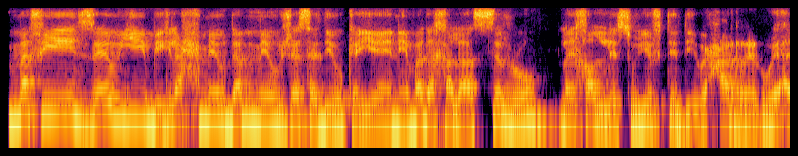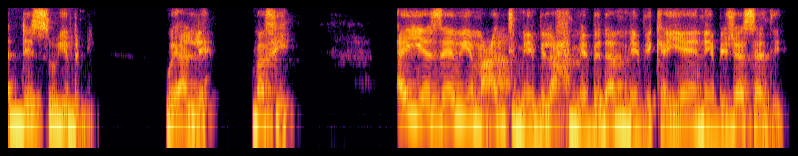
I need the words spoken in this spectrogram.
ما في زاوية بلحمي ودمي وجسدي وكياني ما دخل سره ليخلص ويفتدي ويحرر ويقدس ويبني ويأله ما في. أي زاوية معتمة بلحمي بدمي بكياني بجسدي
